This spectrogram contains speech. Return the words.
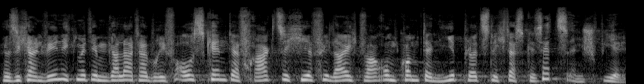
Wer sich ein wenig mit dem Galaterbrief auskennt, der fragt sich hier vielleicht, warum kommt denn hier plötzlich das Gesetz ins Spiel?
